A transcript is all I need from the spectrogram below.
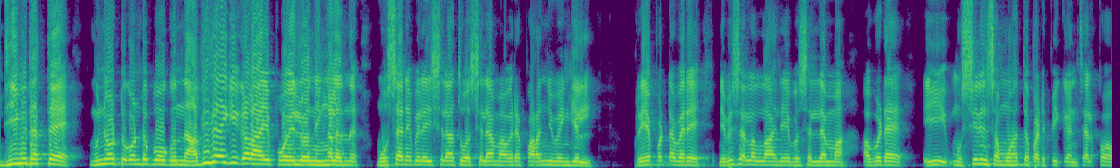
ജീവിതത്തെ മുന്നോട്ട് കൊണ്ടുപോകുന്ന അവിവേകികളായി പോയല്ലോ നിങ്ങളെന്ന് മൂസ നബി അലൈഹി സ്വലാത്തു വസ്സലാം അവരെ പറഞ്ഞുവെങ്കിൽ പ്രിയപ്പെട്ടവരെ നബി സല്ലല്ലാഹു അലൈഹി വസല്ലമ്മ അവിടെ ഈ മുസ്ലിം സമൂഹത്തെ പഠിപ്പിക്കാൻ ചിലപ്പോൾ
